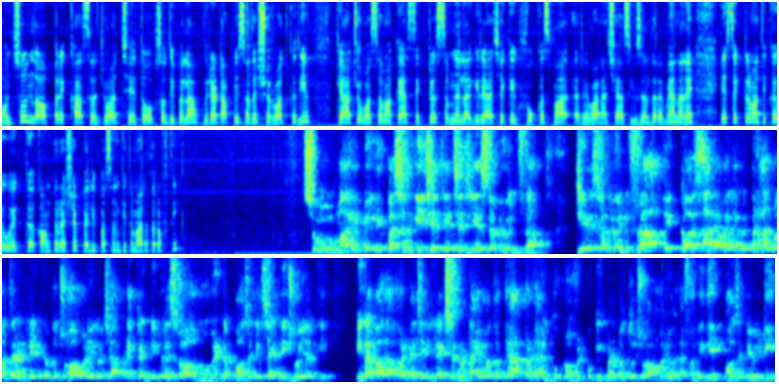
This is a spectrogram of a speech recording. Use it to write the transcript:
મોન્સૂન પર એક ખાસ રજૂઆત છે, તો સૌથી પહેલાં વિરાટ આપની સાથે શરૂઆત કરીએ કે આ ચોમાસામાં કયા સેક્ટર્સ તમને લાગી રહ્યા છે, કે ફોકસમાં રહેવાના છે આ સિઝન દરમિયાન? અને એ સેક્ટરમાંથી કયું એક કાઉન્ટર રહેશે પહેલી પસંદગી તમારા તરફથી? સો મારી પહેલી પસંદગી છે, જે છે જેએસડબલ્યુ ઇન્ફ્રા જેએસડબલ્યુ ઇન્ફ્રા એક સારા એવા લેવલ પર હાલમાં અત્યારે ટ્રેડ કરતો જોવા મળી રહ્યો છે. આપણે કન્ટિન્યુઅસ મોમેન્ટમ પોઝિટિવ સાઈડની જોઈ હતી. એના બાદ આપણને જે ઇલેક્શનનો ટાઈમ હતો ત્યાં આપણને હલકું પ્રોફિટ બુકિંગ પણ બધું જોવા મળ્યું અને ફરીથી એક પોઝિટિવિટી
